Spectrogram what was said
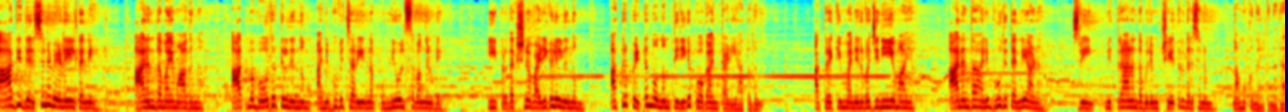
ആദ്യ ദർശനവേളയിൽ തന്നെ ആനന്ദമയമാകുന്ന ആത്മബോധത്തിൽ നിന്നും അനുഭവിച്ചറിയുന്ന പുണ്യോത്സവങ്ങളുടെ ഈ പ്രദക്ഷിണ വഴികളിൽ നിന്നും അത്ര പെട്ടെന്നൊന്നും തിരികെ പോകാൻ കഴിയാത്തതും അത്രയ്ക്കും അനിർവചനീയമായ ആനന്ദാനുഭൂതി തന്നെയാണ് ശ്രീ മിത്രാനന്തപുരം ക്ഷേത്ര ദർശനം നമുക്ക് നൽകുന്നത്.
